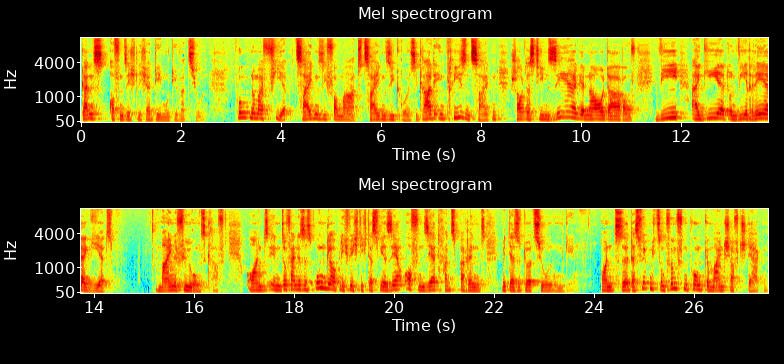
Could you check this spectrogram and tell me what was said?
ganz offensichtlicher Demotivation. Punkt Nummer vier, zeigen Sie Format, zeigen Sie Größe. Gerade in Krisenzeiten schaut das Team sehr genau darauf, wie agiert und wie reagiert meine Führungskraft. Und insofern ist es unglaublich wichtig, dass wir sehr offen, sehr transparent mit der Situation umgehen. Und äh, das führt mich zum fünften Punkt, Gemeinschaft stärken.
